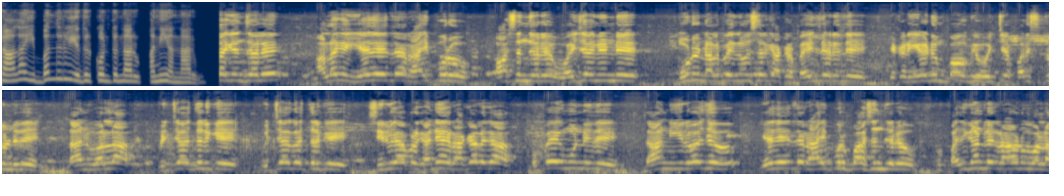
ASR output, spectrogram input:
చాలా ఇబ్బందులు ఎదుర్కొంటున్నారు అని అన్నారు. అలాగే ఏదైతే రాయపూర్ పాసెంజర్ వైజాగ్ నుండి మూడు నలభై నిమిషాలకి అక్కడ బయలుదేరింది. ఇక్కడ ఏడుంపావుకి వచ్చే పరిస్థితి ఉండేది. దానివల్ల విద్యార్థులకి ఉద్యోగస్తులకి సిరి వ్యాపారికి అనేక రకాలుగా ఉపయోగం ఉండేది. దాన్ని ఈరోజు ఏదైతే రాయపూర్ ప్యాసింజరు పది గంటలకు రావడం వల్ల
